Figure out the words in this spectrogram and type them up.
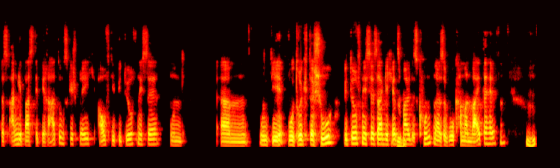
das angepasste Beratungsgespräch auf die Bedürfnisse und ähm, und die, wo drückt der Schuh, Bedürfnisse, sage ich jetzt mhm. mal, des Kunden, also wo kann man weiterhelfen. Mhm.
